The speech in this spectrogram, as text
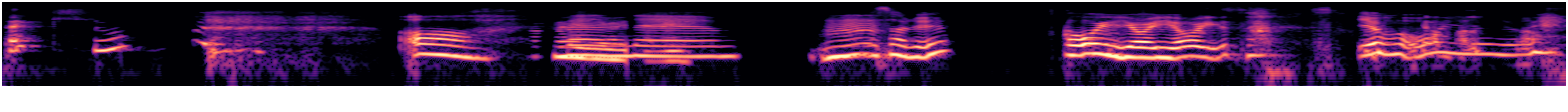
Tack. Åh, men oj, oj. eh, Mm. vad sa du? Oj, oj, oj. Så, så Ja, oj, oj, oj.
